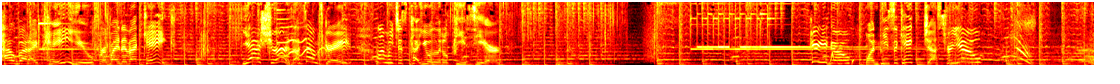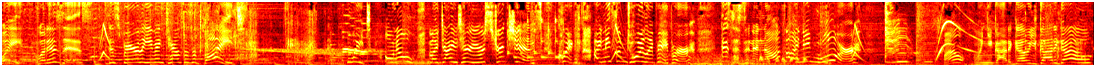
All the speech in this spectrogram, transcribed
How about I pay you for a bite of that cake? Yeah, sure. That sounds great. Let me just cut you a little piece here. Here One piece of cake just for you. Wait, what is this? This barely even counts as a bite! Wait! Oh no! My dietary restrictions! Quick! I need some toilet paper! This isn't enough! I need more! Well, when you gotta go, you gotta go.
